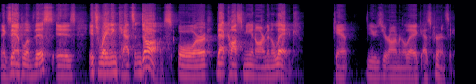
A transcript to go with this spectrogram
An example of this is, it's raining cats and dogs, or that cost me an arm and a leg. Can't use your arm and a leg as currency.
